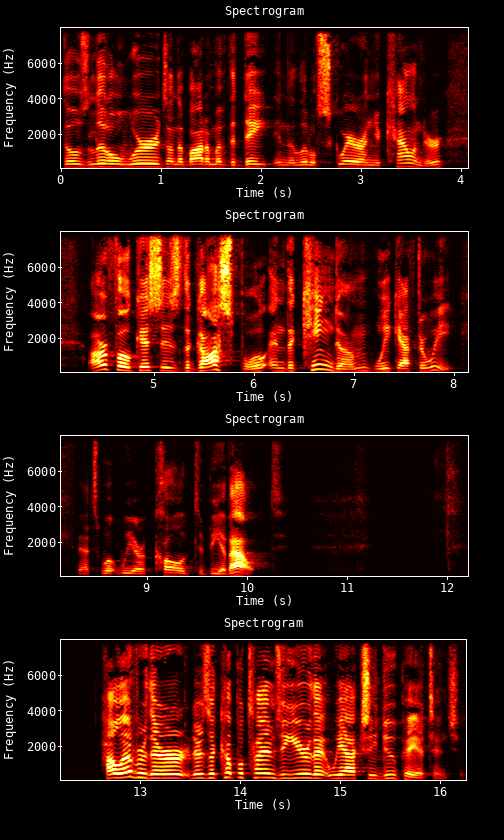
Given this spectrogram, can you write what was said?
those little words on the bottom of the date in the little square on your calendar. Our focus is the gospel and the kingdom week after week. That's what we are called to be about. However, there, there's a couple times a year that we actually do pay attention,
